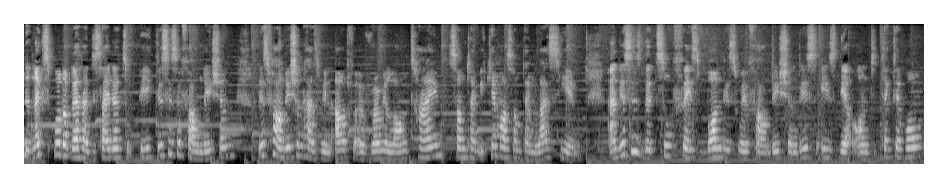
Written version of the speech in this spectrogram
the next product that I decided to pick this is a foundation. This foundation has been out for a very long time. Sometime it came out sometime last year. And this is the Too Faced Born This Way foundation. This is their undetectable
